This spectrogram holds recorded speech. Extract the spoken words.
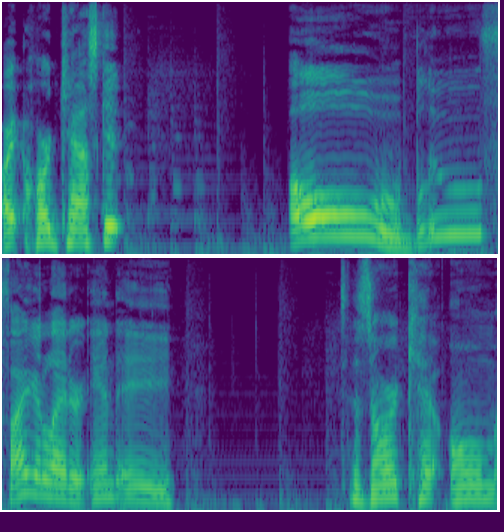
All right, hard casket. Oh, blue firelighter and a Tzhaar-Ket-Om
